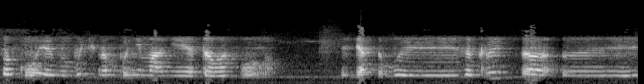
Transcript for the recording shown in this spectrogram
покое в обычном понимании этого слова. То есть я, чтобы закрыться, э,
